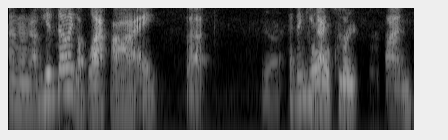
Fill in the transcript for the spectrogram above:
I don't know. He's got like a black eye, but yeah, I think he got creep. sun.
